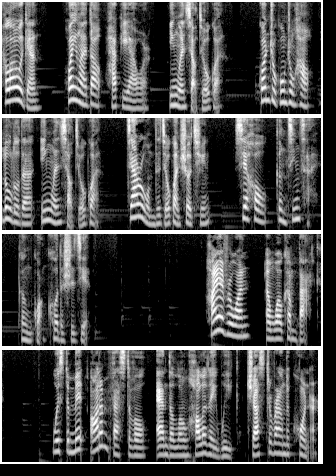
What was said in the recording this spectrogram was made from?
Hello again，欢迎来到 Happy Hour 英文小酒馆。关注公众号“露露的英文小酒馆”，加入我们的酒馆社群，邂逅更精彩、更广阔的世界。Hi everyone, and welcome back. With the Mid Autumn Festival and the long holiday week just around the corner,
